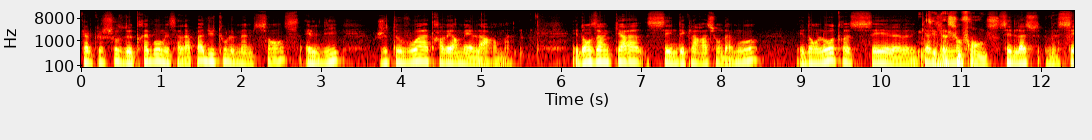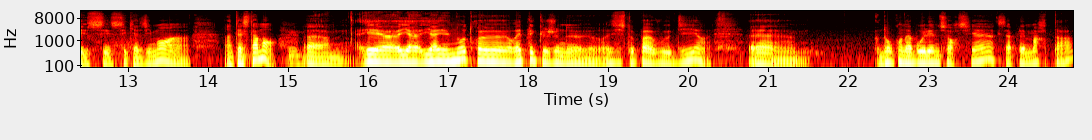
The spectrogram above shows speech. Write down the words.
quelque chose de très beau, mais ça n'a pas du tout le même sens. Elle dit Je te vois à travers mes larmes. Et dans un cas, c'est une déclaration d'amour, et dans l'autre, c'est euh, C'est de la quasiment- souffrance. c'est de la c'est- c'est c'est quasiment un, un testament. Euh, et euh, il y, a- il y a une autre euh, réplique que je ne résiste pas à vous dire. Euh, donc on a brûlé une sorcière qui s'appelait Martha,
